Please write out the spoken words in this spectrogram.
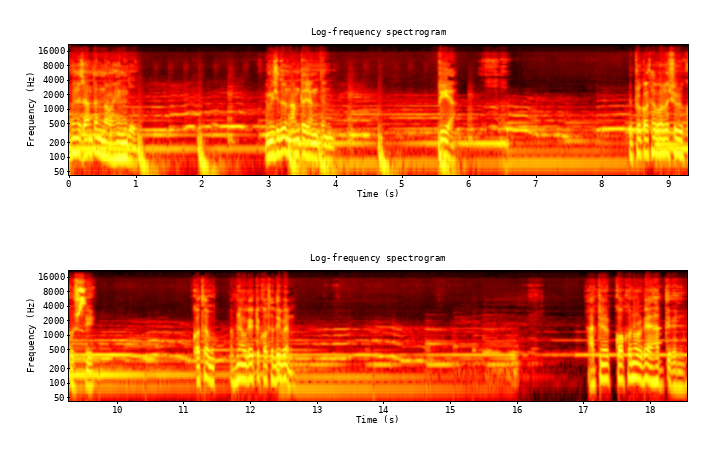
আমি জানতাম না হিন্দু। আমি শুধু নামটা জানতাম প্রিয়া। এরপর কথা বলা শুরু করছি। কথা, আপনি আমাকে একটা কথা দিবেন? আপনি আর কখনো ওর গায়ে হাত দিবেন?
